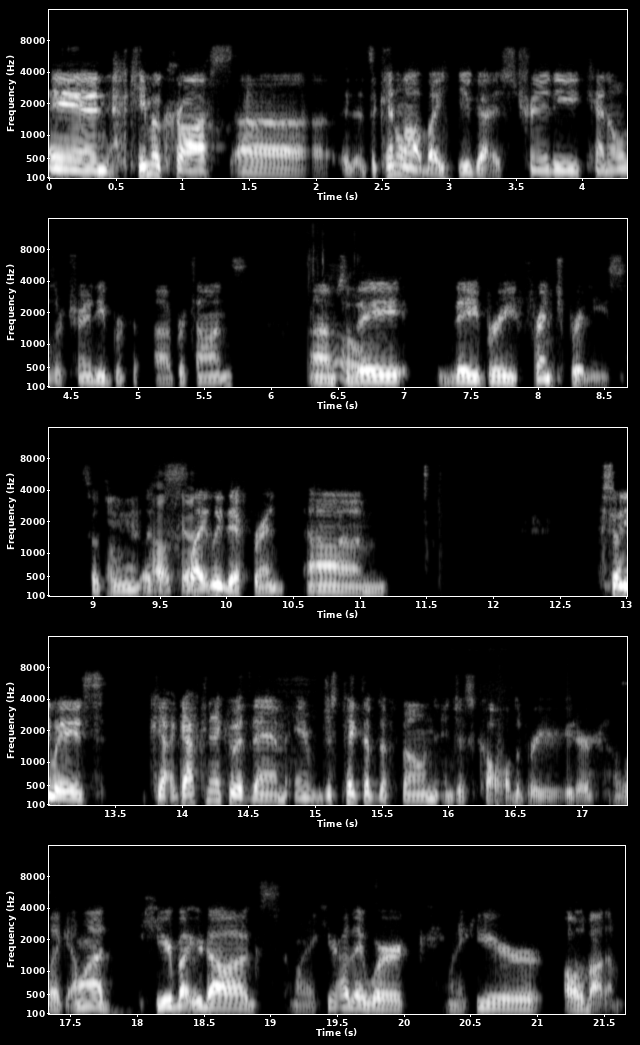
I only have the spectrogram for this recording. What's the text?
And came across uh, it's a kennel out by you guys, Trinity Kennels or Trinity Bret- uh, Bretons. Um, So Oh. they they breed French Brittany's, so it's, a, it's Okay. slightly different. Um, so, anyways, got, got connected with them and just picked up the phone and just called the breeder. I was like, I want to hear about your dogs. I want to hear how they work. I want to hear all about them.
